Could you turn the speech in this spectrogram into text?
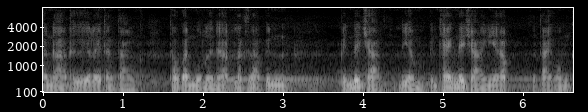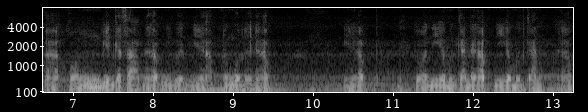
ขนาดเอยอะไรต่างๆ เท่ากันหมดเลยนะครับลักษณะเป็นเป็นได้ฉากเหลี่ยมเป็นแท่งได้ฉากอย่างนี้ครับสไตล์ของของเหรียญกระสาบนะครับเพื่อนนี่นะครับทั้งหมดเลยนะครับนี่นะครับ ตัวนี้ก็เหมือนกันนะครับ นี่ก็เหมือนกันนะครับ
